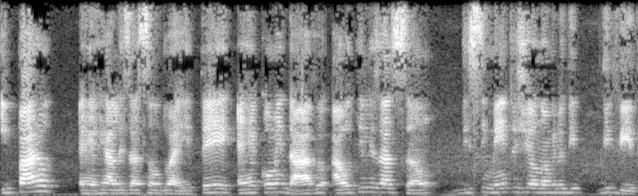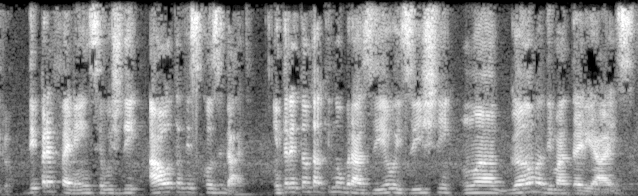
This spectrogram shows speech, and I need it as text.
E para a é, realização do RT é recomendável a utilização de cimentos de ionômero de, de vidro, de preferência os de alta viscosidade. Entretanto, aqui no Brasil existe uma gama de materiais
